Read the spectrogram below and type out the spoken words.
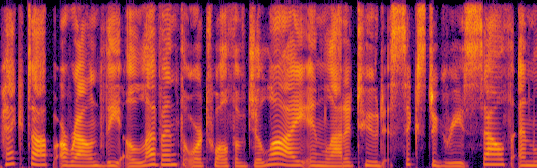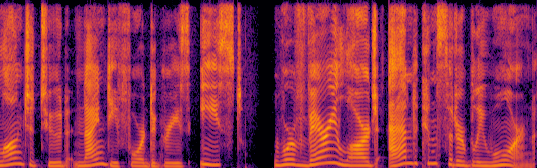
picked up around the 11th or 12th of July in latitude 6 degrees south and longitude 94 degrees east were very large and considerably worn.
